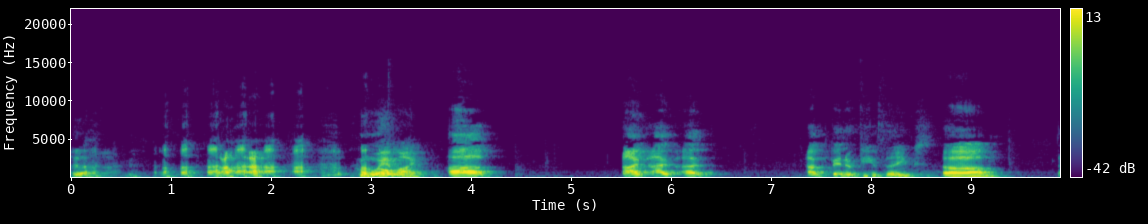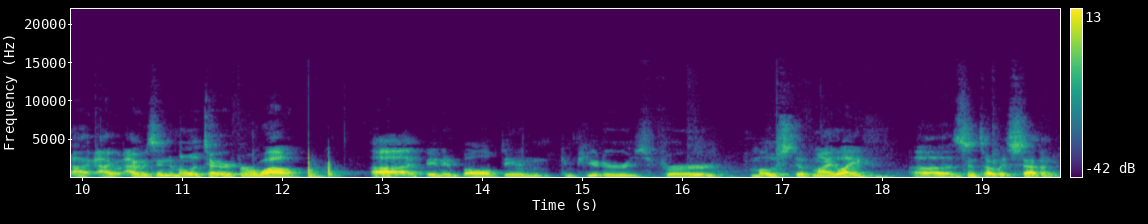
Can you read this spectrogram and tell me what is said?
who am I? Uh, I've, I've, I've, I've been a few things. Um, I, I, I was in the military for a while. Uh, I've been involved in computers for most of my life, uh, since I was seven,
